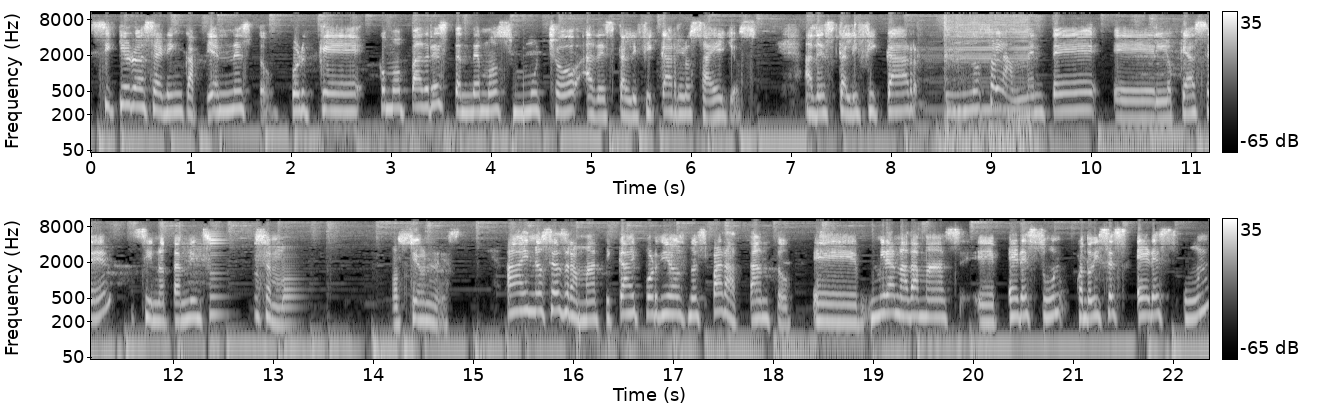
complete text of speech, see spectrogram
sí quiero hacer hincapié en esto, porque como padres tendemos mucho a descalificarlos a ellos, a descalificar no solamente eh, lo que hacen, sino también sus, emociones. Ay, no seas dramática, ay, por Dios, no es para tanto. Eh, mira, nada más, eh, eres un, cuando dices eres un,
